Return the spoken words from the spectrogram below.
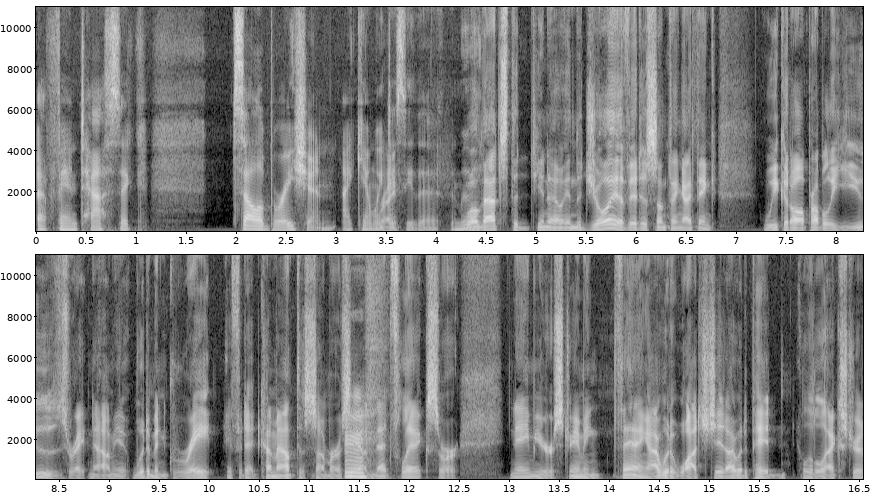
a fantastic celebration. I can't wait to see the, the movie. Well, that's the you know, and the joy of it is something I think we could all probably use right now. I mean, it would have been great if it had come out this summer, say on Mm. Netflix or name your streaming thing. I would have watched it. I would have paid a little extra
